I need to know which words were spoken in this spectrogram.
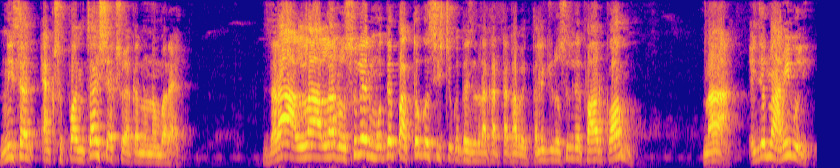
নিসার একশো পঞ্চাশ, একশো একান্ন নম্বর আয় যারা আল্লাহ আল্লাহ রসুলের মধ্যে পার্থক্য সৃষ্টি করতে চায় তারা কাটটা খাবে তাহলে কি রসুলের পাওয়ার কম? না। এই জন্য আমি বলি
